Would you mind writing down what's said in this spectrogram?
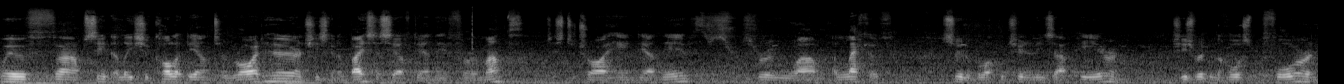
we've um, sent Alysha Collett down to ride her, and she's going to base herself down there for a month just to try a hand down there through um, a lack of suitable opportunities up here. And she's ridden the horse before, and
